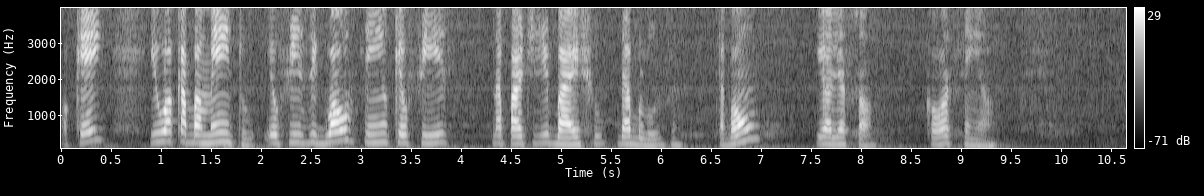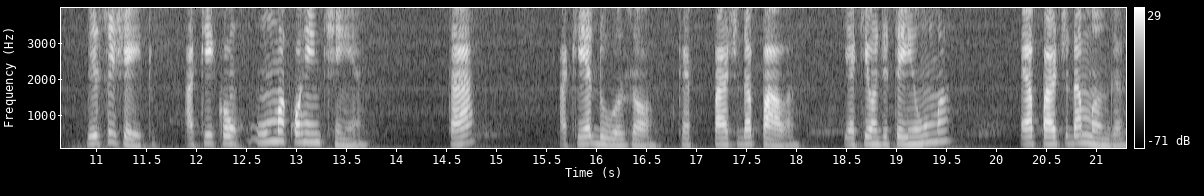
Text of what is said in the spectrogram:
ok? E o acabamento eu fiz igualzinho que eu fiz na parte de baixo da blusa, tá bom? E olha só, ficou assim, ó desse jeito aqui com uma correntinha tá aqui é duas ó que é parte da pala e aqui onde tem uma é a parte da manga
